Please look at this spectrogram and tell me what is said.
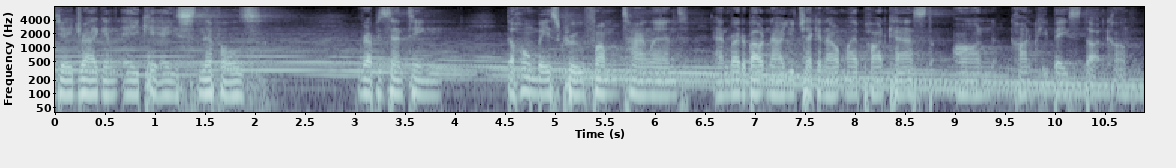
DJ Dragon, aka Sniffles, representing the home base crew from Thailand. And right about now, you're checking out my podcast on concretebase.com.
